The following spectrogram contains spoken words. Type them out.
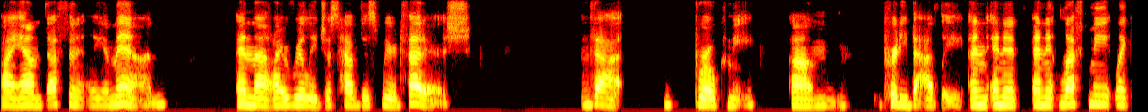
I am definitely a man and that I really just have this weird fetish that broke me um pretty badly. And and it and it left me like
